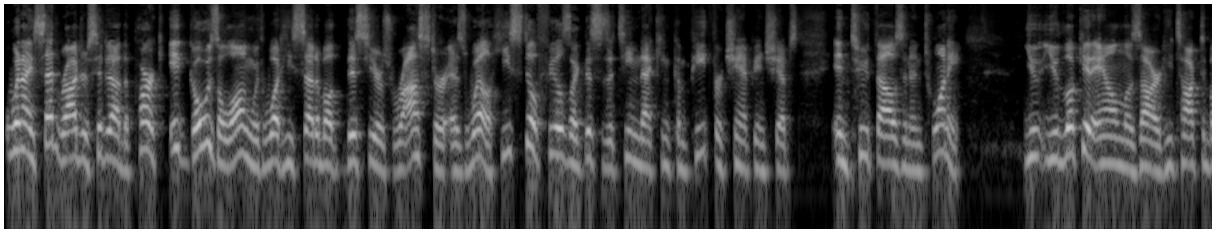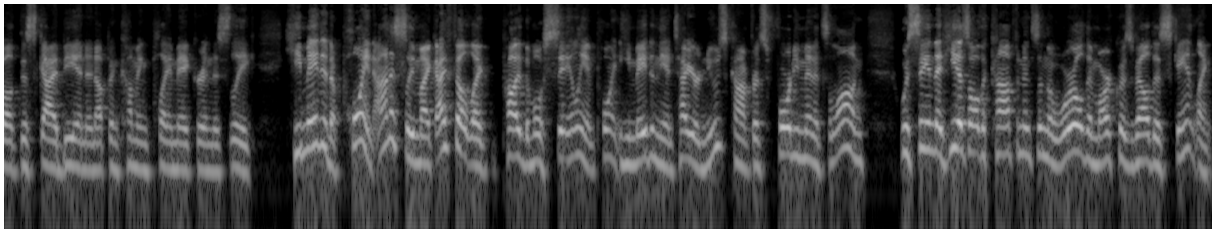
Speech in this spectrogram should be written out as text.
when I said Rodgers hit it out of the park, it goes along with what he said about this year's roster as well. He still feels like this is a team that can compete for championships in 2020. You you look at Allen Lazard. He talked about this guy being an up and coming playmaker in this league. He made it a point. Honestly, Mike, I felt like probably the most salient point he made in the entire news conference, 40 minutes long, was saying that he has all the confidence in the world in Marquez Valdes Scantling.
